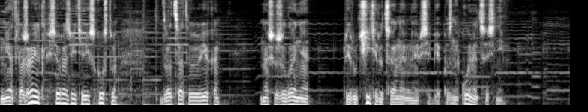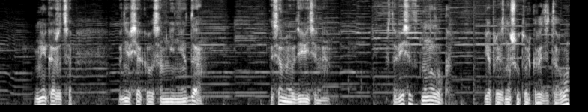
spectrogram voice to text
Не отражает ли все развитие искусства XX века наше желание приручить иррациональное в себе, познакомиться с ним? Мне кажется, вне всякого сомнения, да. И самое удивительное, что весь этот монолог я произношу только ради того,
